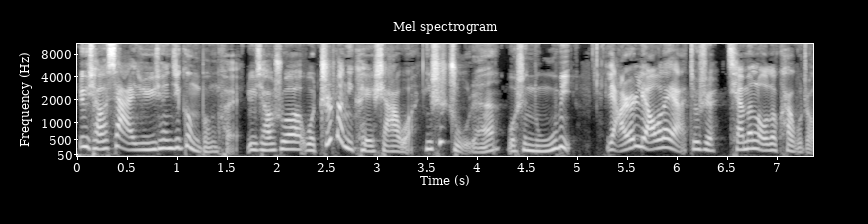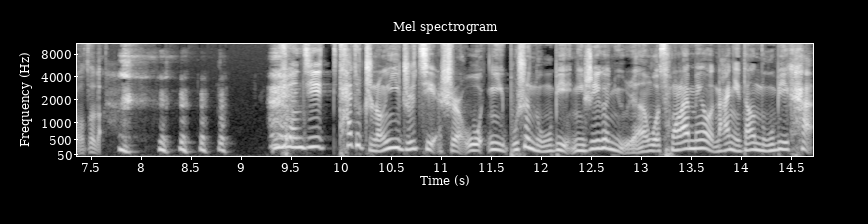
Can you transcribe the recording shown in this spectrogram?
绿桥下一句，于玄机更崩溃。绿桥说：“我知道你可以杀我，你是主人，我是奴婢。”俩人聊的呀，就是前门楼的快骨轴子的。于玄机他就只能一直解释：“我你不是奴婢，你是一个女人，我从来没有拿你当奴婢看。”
